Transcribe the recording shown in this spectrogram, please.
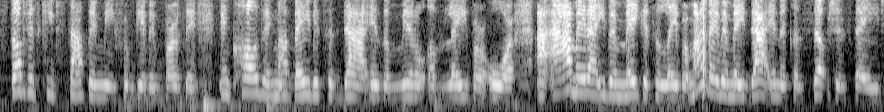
stuff just keeps stopping me from giving birth and, and causing my baby to die in the middle of labor, or I, I may not even make it to labor. My baby may die in the conception stage,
